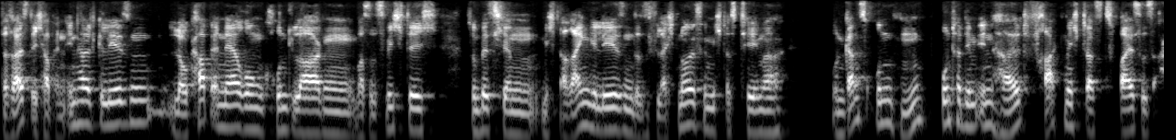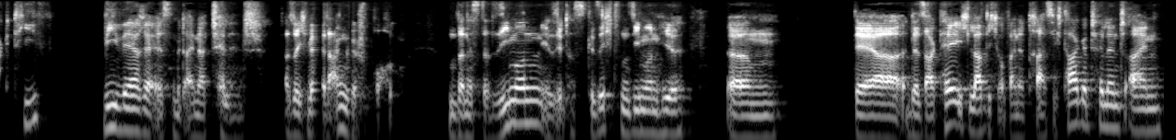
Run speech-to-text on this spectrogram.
Das heißt, ich habe einen Inhalt gelesen, Low Carb Ernährung, Grundlagen, was ist wichtig, so ein bisschen mich da reingelesen, das ist vielleicht neu für mich das Thema. Und ganz unten, unter dem Inhalt, fragt mich Just Spices aktiv, wie wäre es mit einer Challenge? Also ich werde angesprochen. Und dann ist da Simon, ihr seht das Gesicht von Simon hier, ähm, der, der sagt, hey, ich lade dich auf eine 30-Tage-Challenge ein.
